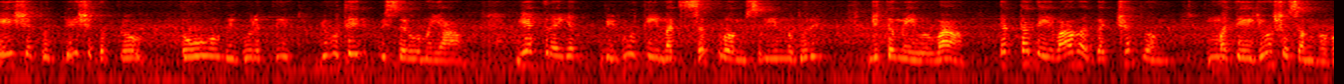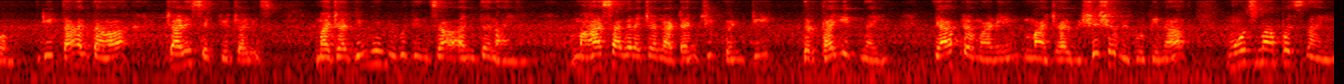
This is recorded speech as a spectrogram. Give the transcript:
एष तुद्देशत प्रोक्तो विभूति विभूतिर्विसरो मया यत्र यत् विभूतिमत्सत्वं श्रीमधुरजितमेव वा तत्तदेवावगच्छत्वं मतेजोषसंभवं गीता दहा चाळीस एक्केचाळीस। माझ्या दिव्य विभूतींचा अंत नाही। महासागराच्या लाटांची गंटी करता येत नाही। त्याप्रमाणे माझ्या विशेष विभूतींना मोजमापच नाही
